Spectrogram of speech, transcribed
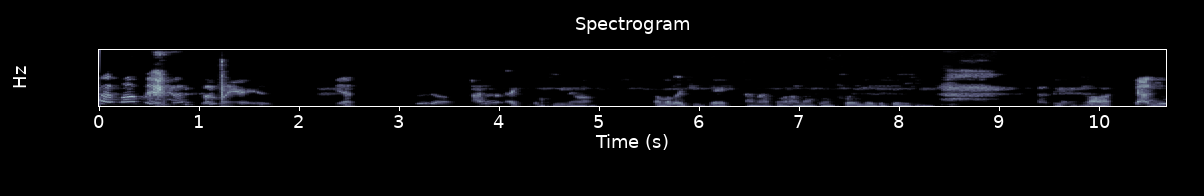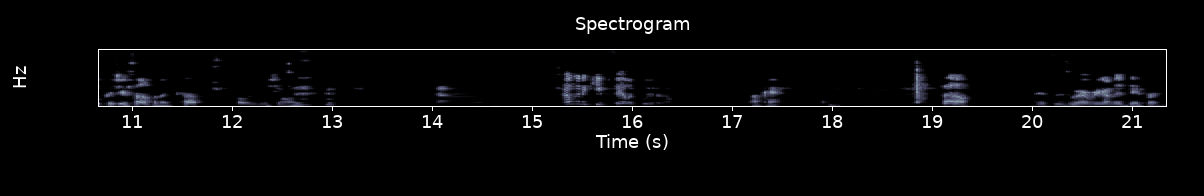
I love it. That's hilarious. Yes. Pluto, I don't, I, you know, I'm gonna let you pick. I'm not gonna, I'm not gonna sway your decision. Okay. It's hard. Now you put yourself in a tough position. Um, I'm gonna keep Sailor Pluto. Okay. So, this is where we're gonna differ.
